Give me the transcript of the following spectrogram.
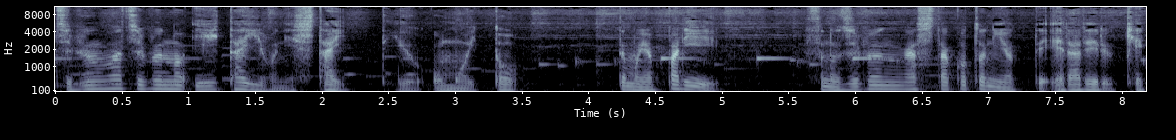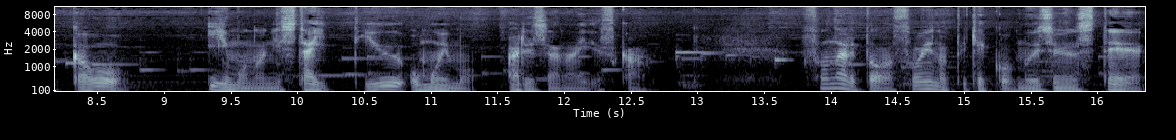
自分は自分の言いたいようにしたいっていう思いとでもやっぱりその自分がしたことによって得られる結果をいいものにしたいっていう思いもあるじゃないですか。そうなるとそういうのって結構矛盾して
